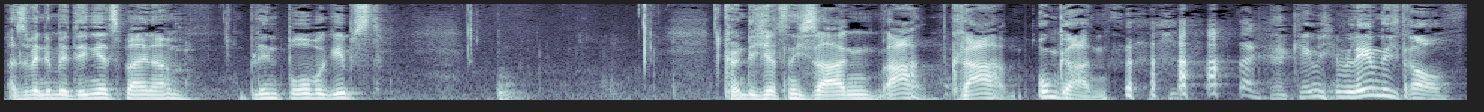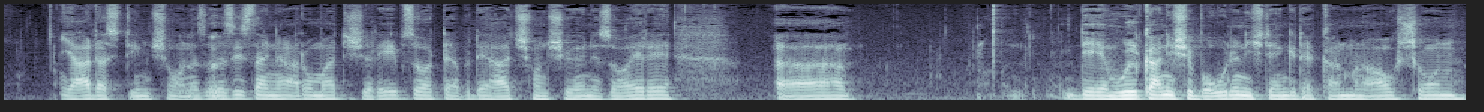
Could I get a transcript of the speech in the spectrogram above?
Also wenn du mir den jetzt bei einer Blindprobe gibst, könnte ich jetzt nicht sagen, ah, klar, Ungarn. da käme ich im Leben nicht drauf. Ja, das stimmt schon. Also das ist eine aromatische Rebsorte, aber der hat schon schöne Säure. Äh, der vulkanische Boden, ich denke, der kann man auch schon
